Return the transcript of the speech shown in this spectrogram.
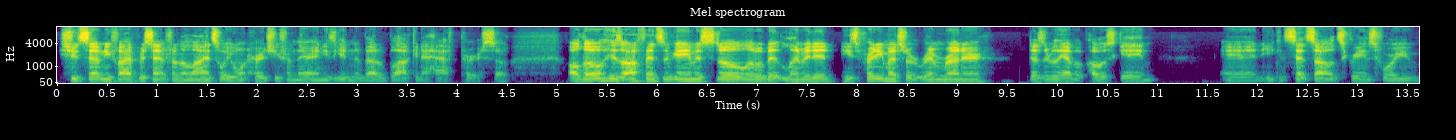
He shoots 75% from the line, so he won't hurt you from there. And he's getting about a block and a half per. So although his offensive game is still a little bit limited, he's pretty much a rim runner, doesn't really have a post game, and he can set solid screens for you.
